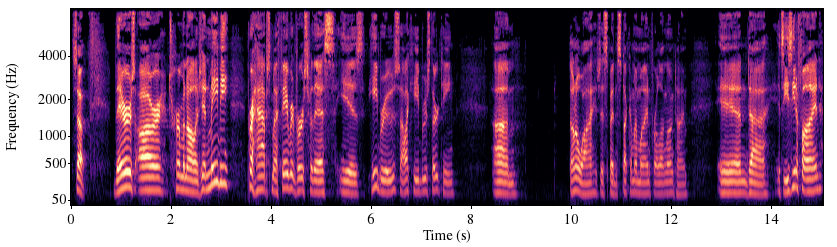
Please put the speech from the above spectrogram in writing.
So, there's our terminology. And maybe, perhaps, my favorite verse for this is Hebrews. I like Hebrews 13. Um, don't know why. It's just been stuck in my mind for a long, long time. And uh, it's easy to find,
